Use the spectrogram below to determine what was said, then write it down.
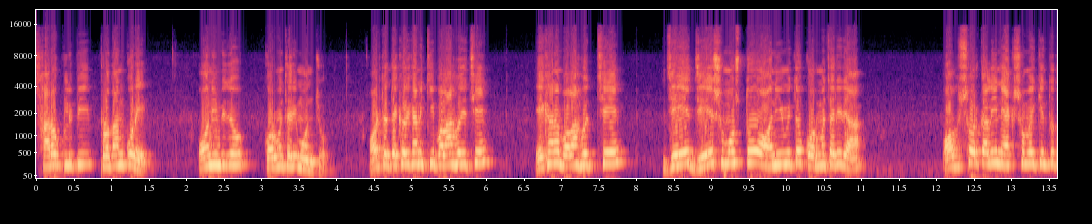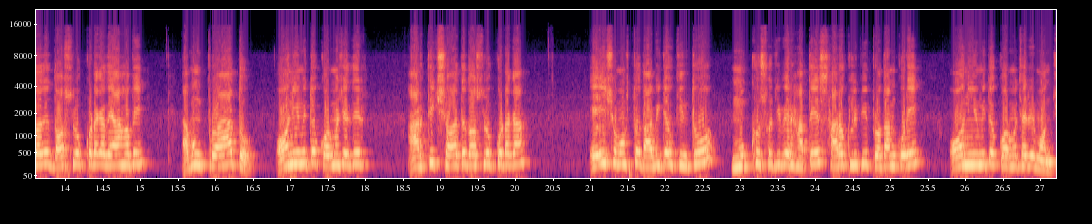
স্মারকলিপি প্রদান করে অনিয়মিত কর্মচারী মঞ্চ। অর্থাৎ দেখো এখানে কি বলা হয়েছে? এখানে বলা হচ্ছে যে যে সমস্ত অনিয়মিত কর্মচারীরা অবসরকালীন এক সময় কিন্তু তাদের দশ লক্ষ টাকা দেওয়া হবে এবং প্রয়াত অনিয়মিত কর্মচারীদের আর্থিক সহায়তা দশ লক্ষ টাকা। এই সমস্ত দাবিটাও কিন্তু মুখ্য সচিবের হাতে স্মারকলিপি প্রদান করে অনিয়মিত কর্মচারীর মঞ্চ।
